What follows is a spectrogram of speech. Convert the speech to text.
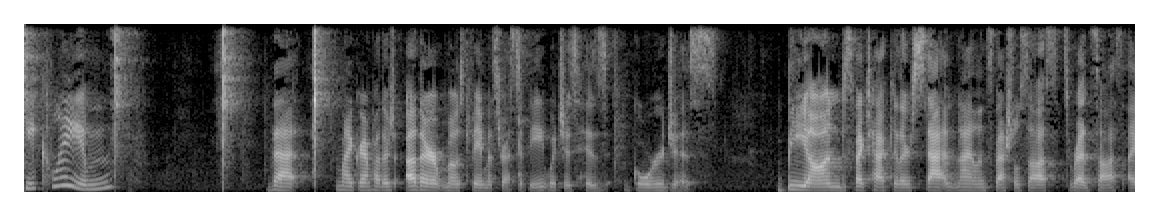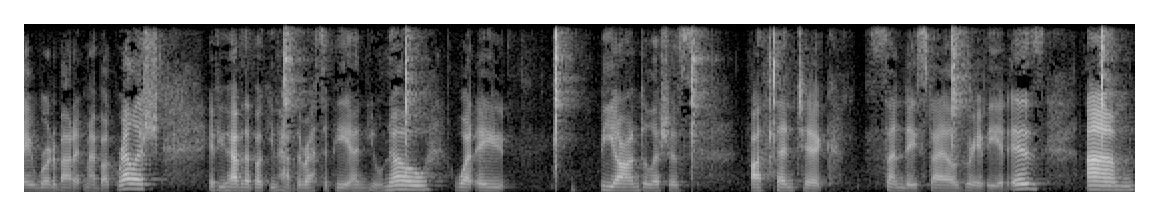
He claims that my grandfather's other most famous recipe, which is his gorgeous, beyond spectacular Staten Island special sauce, it's red sauce. I wrote about it in my book Relish. If you have that book, you have the recipe and you'll know what a beyond delicious, authentic Sunday style gravy it is um,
